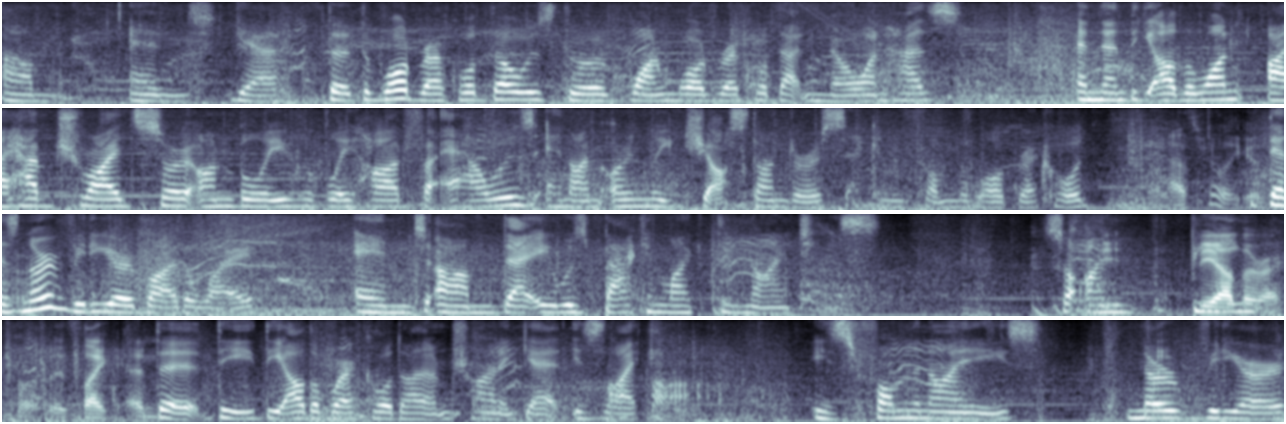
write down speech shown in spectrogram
Um, and yeah, the the world record though is the one world record that no one has. And then the other one, I have tried so unbelievably hard for hours, and I'm only just under a second from the world record. That's really good. There's no video, by the way, and um, that it was back in like the 90s. So I'm the other record is like the, the the other record that I'm trying to get is like is from the 90s. No video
